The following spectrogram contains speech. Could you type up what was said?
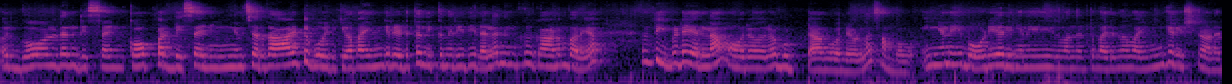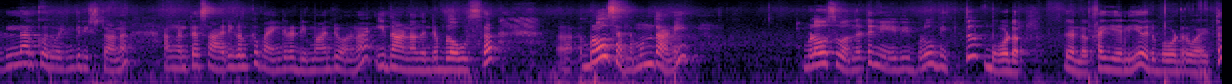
ഒരു ഗോൾഡൻ ഡിസൈൻ കോപ്പർ ഡിസൈൻ ഇങ്ങനെ ചെറുതായിട്ട് പോയിരിക്കുക ഭയങ്കര എടുത്ത് നിൽക്കുന്ന രീതിയിലല്ല നിങ്ങൾക്ക് കാണുമ്പോൾ അറിയാം എന്നിട്ട് ഇവിടെയെല്ലാം ഓരോരോ ബുട്ട പോലെയുള്ള സംഭവം. ഇങ്ങനെ ഈ ബോഡിയിൽ ഇങ്ങനെ വന്നിട്ട് വരുന്നത് ഭയങ്കര ഇഷ്ടമാണ്. എല്ലാവർക്കും അത് ഭയങ്കര ഇഷ്ടമാണ്. അങ്ങനത്തെ സാരികൾക്ക് ഭയങ്കര ഡിമാൻഡുമാണ്. ഇതാണ് അതിന്റെ ബ്ലൗസ്. ബ്ലൗസ് അല്ല മുന്താണി. ബ്ലൗസ് വന്നിട്ട് നേവി ബ്ലൂ വിത്ത് ബോർഡർ. ഇതുണ്ടോ കയ്യേലിയ ഒരു ബോർഡറുമായിട്ട്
